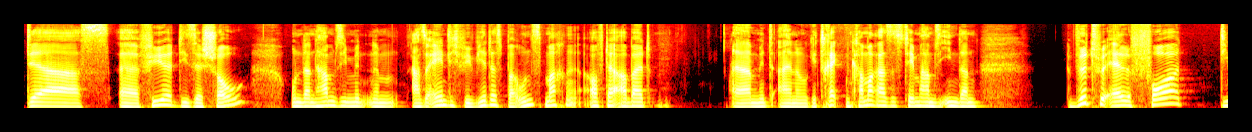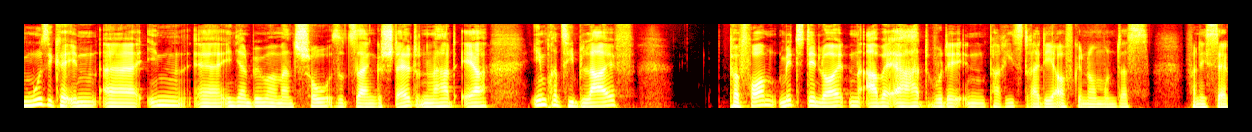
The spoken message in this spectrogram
das, äh, für diese Show. Und dann haben sie mit einem, also ähnlich wie wir das bei uns machen auf der Arbeit, äh, mit einem getrackten Kamerasystem haben sie ihn dann virtuell vor die Musiker in, äh, in äh, Indian Böhmermanns Show sozusagen gestellt und dann hat er im Prinzip live performt mit den Leuten, aber er hat, wurde in Paris 3D aufgenommen und das fand ich sehr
